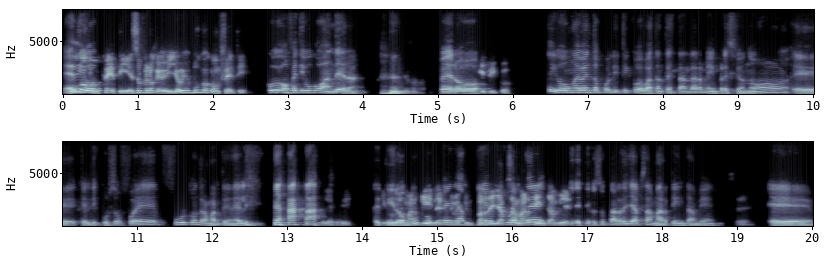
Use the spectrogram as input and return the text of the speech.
buco confeti, eso fue lo que vi. Yo vi buco confeti. Buco confeti, buco bandera. Pero. Típico. Digo, un evento político bastante estándar. Me impresionó eh, que el discurso fue full contra Martinelli. le tiró Martín, le, metió un par de jabs a Martín también. le tiró un par de jabs a Martín también. Eh,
